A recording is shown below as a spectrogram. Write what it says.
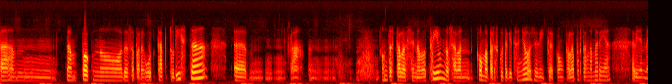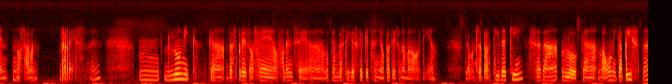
Um, tampoc no ha desaparegut cap turista. Um, clar, um, on està l'escena del crim, no saben com ha aparegut aquest senyor, és a dir, que com que l'ha portat la marea, evidentment no saben res. Eh? Um, L'únic que després al fer el forense eh, el que investiga és que aquest senyor pateix una malaltia. Llavors, a partir d'aquí serà l'única pista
